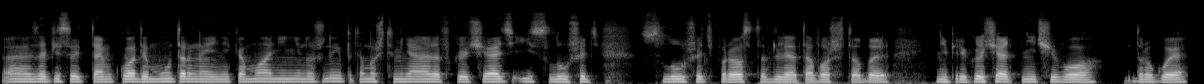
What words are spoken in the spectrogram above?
Э, записывать тайм-коды муторные, никому они не нужны, потому что меня надо включать и слушать, слушать просто для того, чтобы не переключать ничего другое,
